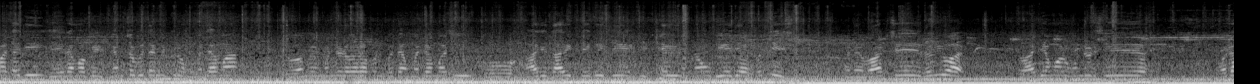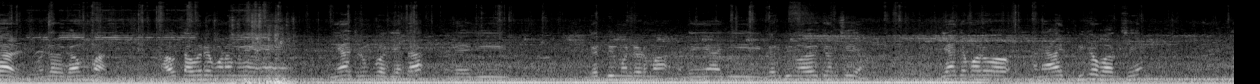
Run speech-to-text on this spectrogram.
માતાજી, જય રામાભાઈ કેમ છો બધા મિત્રો? મજામાં? તો અમે મંડળવાળા પણ બધા મજામાં છીએ. તો આજે તારીખ થઈ ગઈ છે અઠ્યાવીસ નવ બે હજાર પચીસ. અને વાર છે રવિવાર. તો આજે અમારું મંડળ છે વડાળ વડાળ ગામમાં. આવતા વરે પણ અમે ત્યાં જ રમવા ગયા હતા. એટલે હજી ગરબી મંડળમાં અને અહીંયા હજી ગરબીનું આયોજન છે. ત્યાં જ અમારો અને આજ બીજો ભાગ છે. તો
